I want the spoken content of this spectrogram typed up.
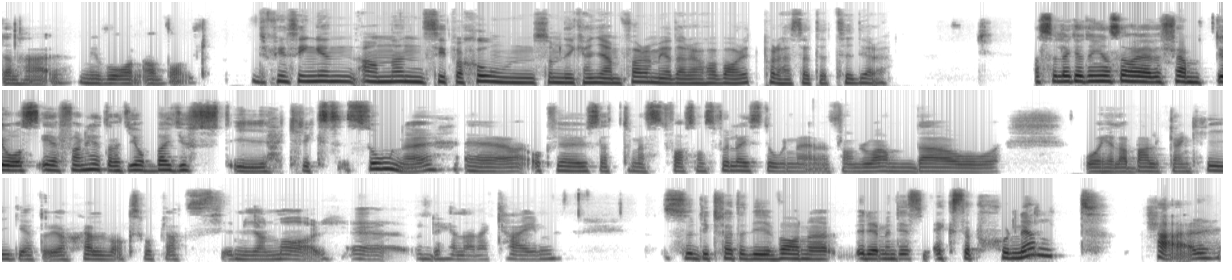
den här nivån av våld. Det finns ingen annan situation som ni kan jämföra med där det har varit på det här sättet tidigare? Alltså Läkarföreningen har över 50 års erfarenhet av att jobba just i krigszoner. Eh, och vi har ju sett de mest fasansfulla historierna från Rwanda och, och hela Balkankriget och jag själv var också på plats i Myanmar eh, under hela Rakhine. Så det är klart att vi är vana vid det, men det som är exceptionellt här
